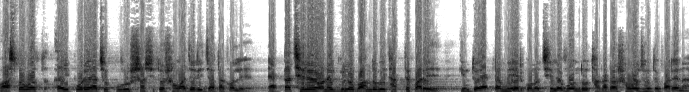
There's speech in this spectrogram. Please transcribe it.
বাস্তবতায় পড়ে আছো পুরুষ শাসিত সমাজেরই জাতাকলে একটা ছেলের অনেকগুলো বান্ধবী থাকতে পারে কিন্তু একটা মেয়ের কোনো ছেলে বন্ধু থাকাটা সহজ হতে পারে না।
